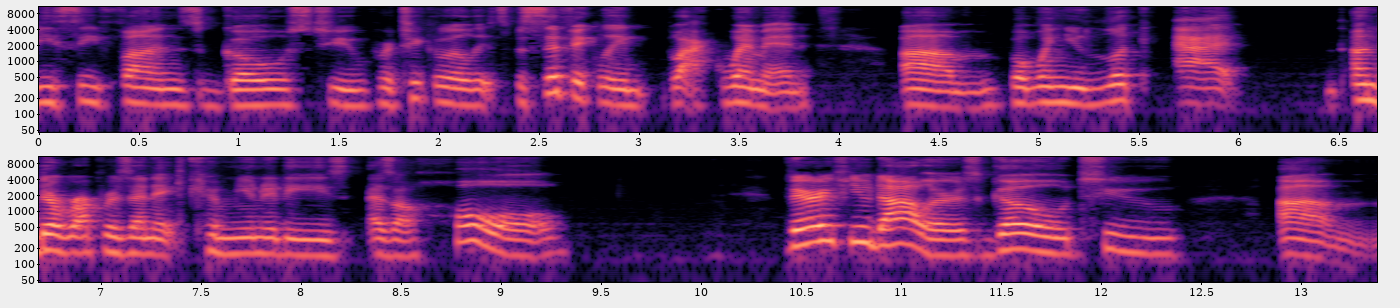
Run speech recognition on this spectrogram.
VC funds goes to particularly specifically Black women. Um, but when you look at underrepresented communities as a whole, very few dollars go to um,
